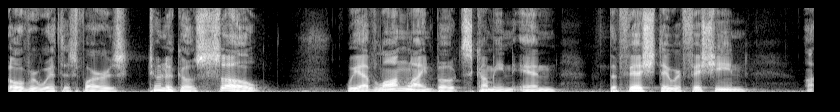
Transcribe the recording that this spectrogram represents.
over with as far as tuna goes. So we have longline boats coming in. The fish they were fishing uh,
